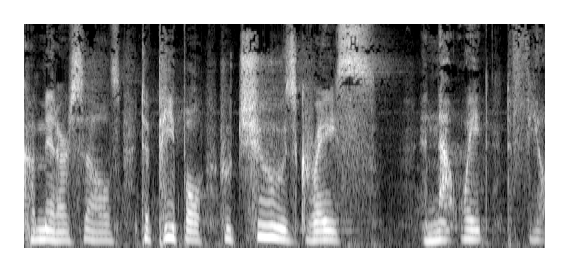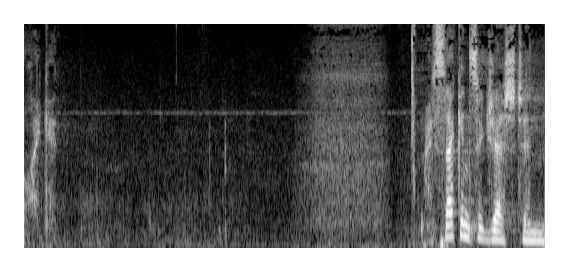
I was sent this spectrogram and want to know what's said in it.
commit ourselves to people who choose grace and not wait to feel like it. My second suggestion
